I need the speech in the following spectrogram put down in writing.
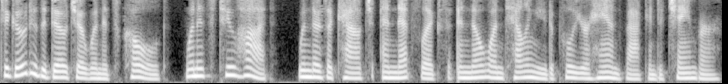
To go to the dojo when it's cold, when it's too hot, when there's a couch and Netflix and no one telling you to pull your hand back into chamber.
